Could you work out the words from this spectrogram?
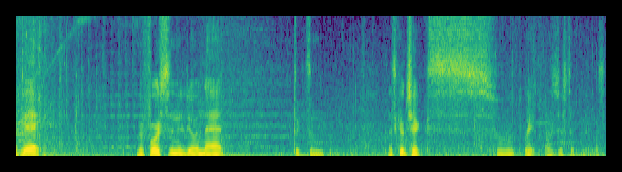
Okay. We're forced into doing that. Took some. Let's go check. Wait, I was just up there, wasn't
